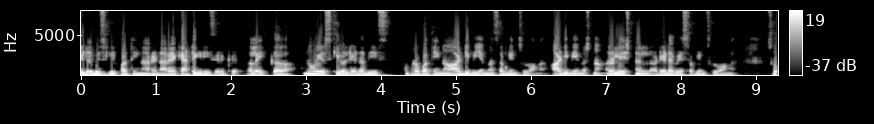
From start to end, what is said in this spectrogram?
டேட்டா பேஸ்லேயே பார்த்தீங்கன்னா நிறைய கேட்டகரிஸ் இருக்குது like no SQL data base அப்புறம் பார்த்தீங்கன்னா ஆர்டிபிஎம்எஸ் அப்படின்னு சொல்லுவாங்க. ஆர்டிபிஎம்எஸ்னா ரிலேஷனல் டேட்டாபேஸ் அப்படின்னு சொல்லுவாங்க. ஸோ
